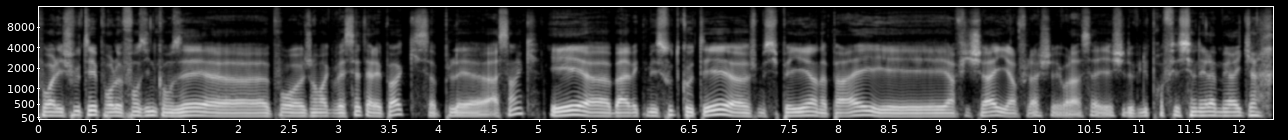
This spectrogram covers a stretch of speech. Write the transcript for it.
pour aller shooter pour le fanzine qu'on faisait euh, pour Jean-Marc V7 à l'époque, qui s'appelait euh, A5. Et euh, bah, avec mes sous de côté, euh, je me suis payé un appareil et un fisheye et un flash. Et voilà, ça y est, je suis devenu professionnel américain.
